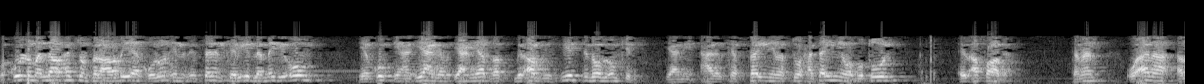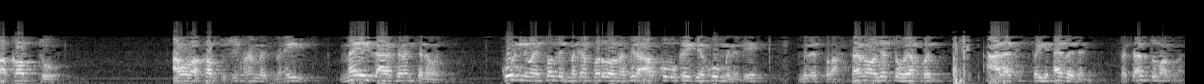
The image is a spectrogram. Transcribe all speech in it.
وكل من له حس في العربية يقولون إن الإنسان الكبير لما يجي يقوم يقوم يعني يعني يضغط بالأرض يسند هو بيقوم كده. يعني على الكفين مفتوحتين وبطول الأصابع. تمام؟ وأنا رقبت أو رقبت الشيخ محمد إسماعيل ما يجد على ثمان سنوات. كل ما يصلي في مكان فريضه ونافله أرقبه كيف يقوم من الإيه؟ من الاستراحه فما وجدته يقبض على كفيه ابدا. فسالته مرة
